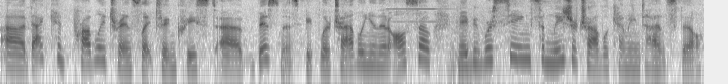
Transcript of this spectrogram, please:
uh, that could probably translate to increased uh, business. People are traveling, and then also maybe we're seeing some leisure travel coming to Huntsville.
